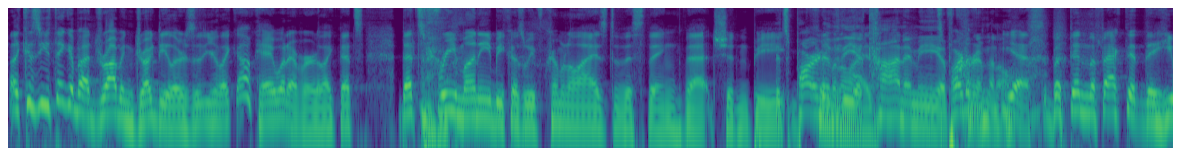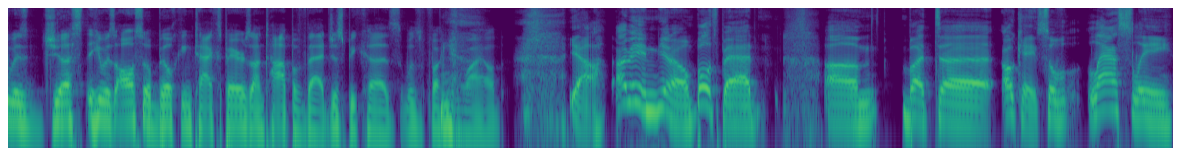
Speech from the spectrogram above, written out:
like, because you think about robbing drug dealers, you're like, okay, whatever, like that's that's free money because we've criminalized this thing that shouldn't be. it's part of the economy It's of part criminal Of, yes, but then the fact that the, he was just he was also bilking taxpayers on top of that just because was fucking wild. yeah i mean you know both bad um but uh okay so lastly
